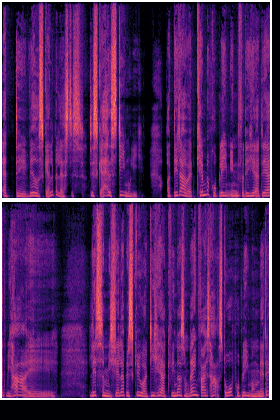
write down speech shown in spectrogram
at øh, vævet skal belastes. Det skal have stimuli. Og det, der jo er et kæmpe problem inden for det her, det er, at vi har, øh, lidt som Michelle beskriver, de her kvinder, som rent faktisk har store problemer med det,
